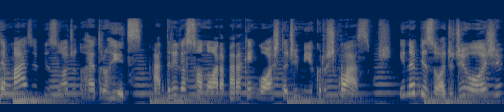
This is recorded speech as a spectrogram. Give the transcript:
Esse é mais Retro Hits, a trilha sonora para quem gosta de micros clássicos. E no episódio de hoje,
